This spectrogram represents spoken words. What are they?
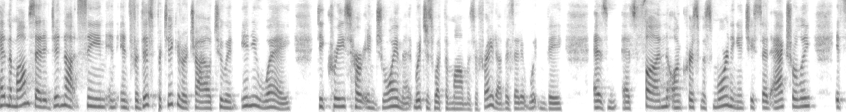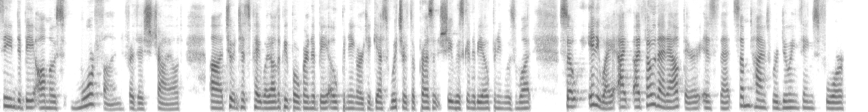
And the mom said it did not seem, in, in for this particular child, to in any way decrease her enjoyment, which is what the mom was afraid of, is that it wouldn't be as as fun on Christmas morning. And she said, actually, it seemed to be almost more fun for this child uh, to anticipate what other people were going to be opening or to guess which of the presents she was going to be opening was what. So, anyway, I, I throw that out there is that sometimes we're doing things for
